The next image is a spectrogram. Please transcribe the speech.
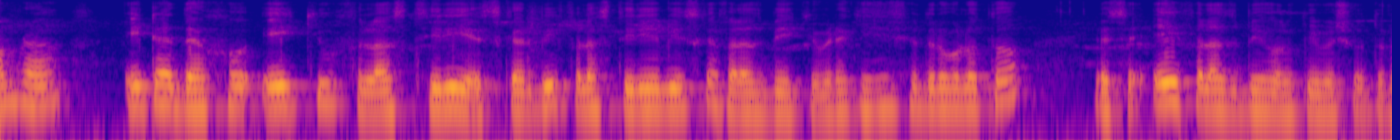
আমরা এটা দেখো A Q plus three square B plus three A B square plus B cube এটা কিসের সূত্র বলো তো এ প্লাস বি হোল কিউবের সূত্র।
